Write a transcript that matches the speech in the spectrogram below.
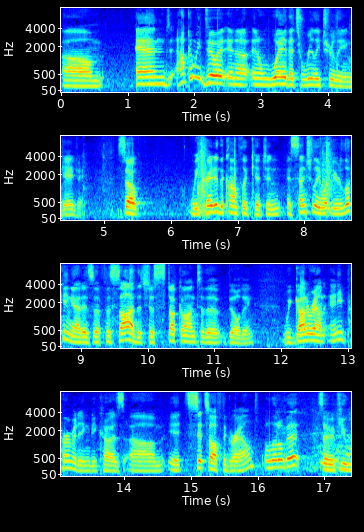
Um, and how can we do it in a, in a way that's really, truly engaging? So we created the Conflict Kitchen. Essentially what you're looking at is a facade that's just stuck onto the building. We got around any permitting because um, it sits off the ground a little bit. So if you,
